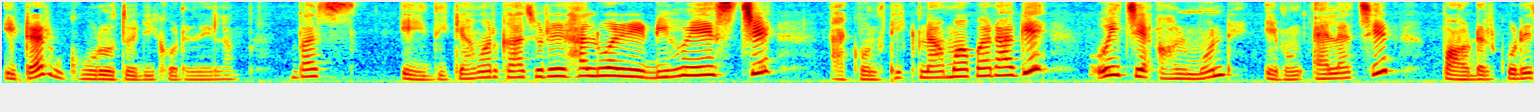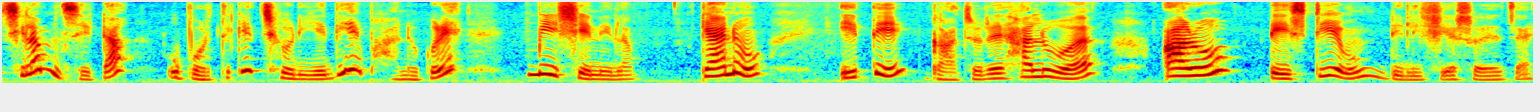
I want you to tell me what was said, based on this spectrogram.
এটার গুঁড়ো তৈরি করে নিলাম। বাস, এইদিকে আমার গাজরের হালুয়া রেডি হয়ে এসছে। এখন ঠিক নামাবার আগে ওই যে আলমন্ড এবং এলাচের পাউডার করেছিলাম, সেটা উপর থেকে ছড়িয়ে দিয়ে ভালো করে মিশিয়ে নিলাম। কেন? এতে গাজরের হালুয়া আরও টেস্টি এবং ডিলিশিয়াস হয়ে যায়।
